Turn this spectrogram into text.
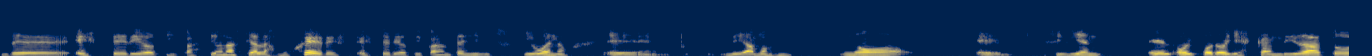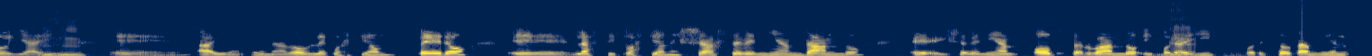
de estereotipación hacia las mujeres, estereotipantes y, y bueno, digamos, no, si bien él hoy por hoy es candidato y hay, eh, hay una doble cuestión, pero eh, las situaciones ya se venían dando eh, y se venían observando y por ahí, por eso también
